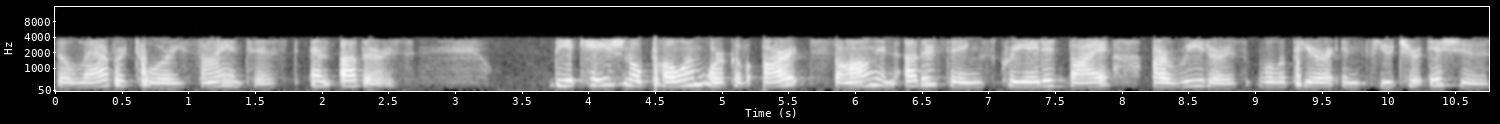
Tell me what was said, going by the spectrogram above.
the Laboratory Scientist, and others. The occasional poem, work of art, song, and other things created by our readers will appear in future issues.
